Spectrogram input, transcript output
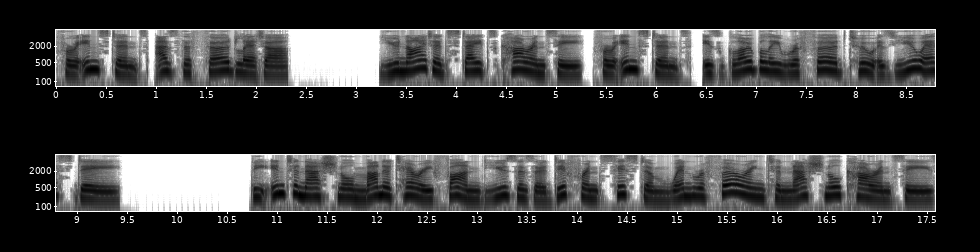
for instance, as the third letter. United States currency, for instance, is globally referred to as USD. The International Monetary Fund uses a different system when referring to national currencies.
